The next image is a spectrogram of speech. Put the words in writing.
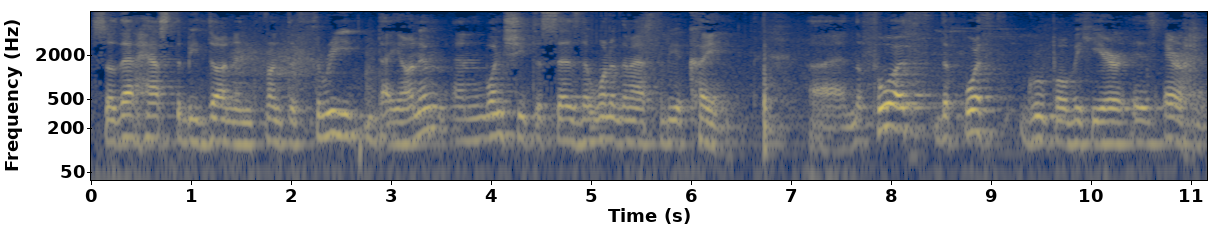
so that has to be done in front of three dayanim, and one shita says that one of them has to be a kain. Uh, and the fourth, the fourth group over here is erchin.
